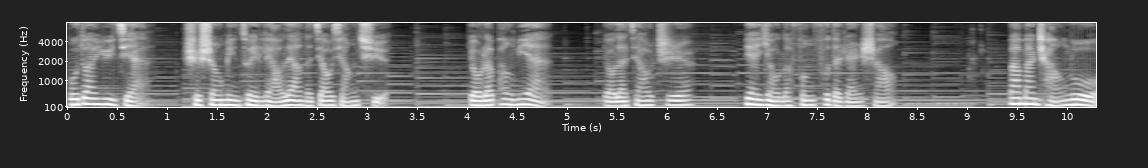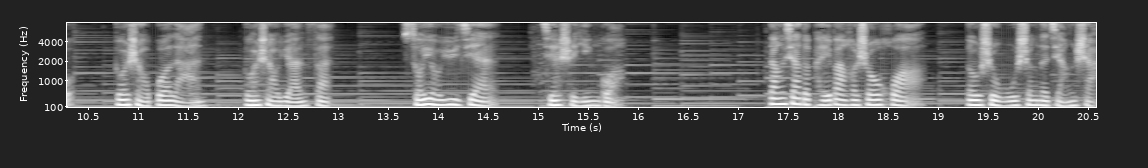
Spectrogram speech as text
不断遇见，是生命最嘹亮的交响曲。”有了碰面，有了交织，便有了丰富的人生。漫漫长路，多少波澜，多少缘分，所有遇见，皆是因果。当下的陪伴和收获，都是无声的奖赏。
